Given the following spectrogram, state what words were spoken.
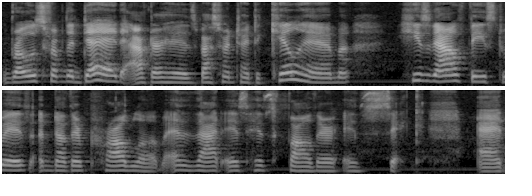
rose from the dead after his best friend tried to kill him, he's now faced with another problem, and that is his father is sick. And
